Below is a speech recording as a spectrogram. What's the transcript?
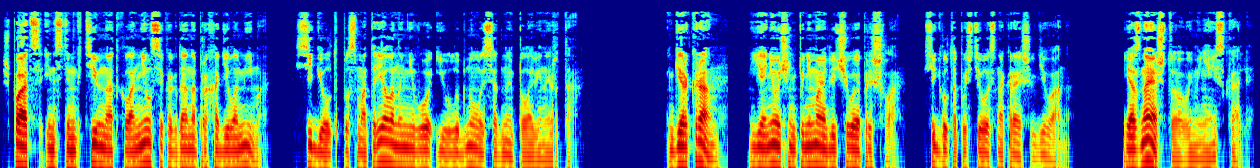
Шпац инстинктивно отклонился, когда она проходила мимо. Сигилд посмотрела на него и улыбнулась одной половиной рта. «Геркрам, я не очень понимаю, для чего я пришла». Сигилд опустилась на краешек дивана. «Я знаю, что вы меня искали.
